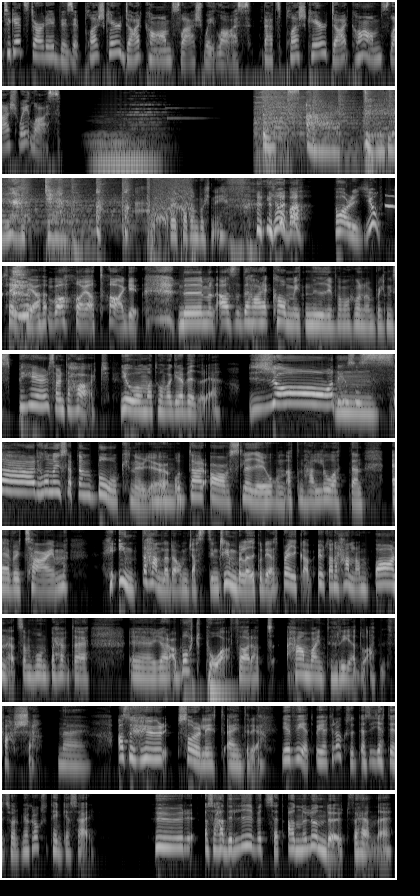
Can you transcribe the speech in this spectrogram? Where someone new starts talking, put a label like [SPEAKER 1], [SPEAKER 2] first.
[SPEAKER 1] To get started, visit plushcare.com slash weight loss. That's plushcare.com slash weight loss.
[SPEAKER 2] I did it again.
[SPEAKER 3] Börjar prata om Britney.
[SPEAKER 2] Jag bara, vad har du gjort? Tänkte jag.
[SPEAKER 3] Vad har jag tagit? Nej men alltså det har kommit ny information om Britney Spears, har du inte hört?
[SPEAKER 2] Jo, om att hon var gravid och det.
[SPEAKER 3] Ja, det är så sad. Hon har ju släppt en bok nu ju och där avslöjar hon att den här låten Every time inte handlade om Justin Timberlake och deras breakup, utan det handlar om barnet som hon behövde eh, göra abort på för att han var inte redo att bli farsa.
[SPEAKER 2] Nej.
[SPEAKER 3] Alltså hur sorgligt är inte det?
[SPEAKER 2] Jag vet, och jag kan också, alltså jätte, jättesorgligt, men jag kan också tänka så här. Hur, alltså hade livet sett annorlunda ut för henne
